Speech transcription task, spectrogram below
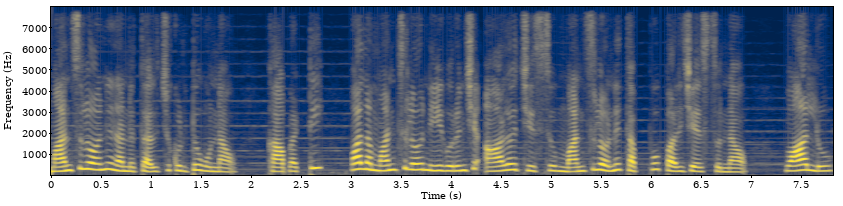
మనసులోనే నన్ను తలుచుకుంటూ ఉన్నావు. కాబట్టి వాళ్ళ మనసులో నీ గురించి ఆలోచిస్తూ మనసులోనే తప్పు పని చేస్తున్నావు. వాళ్ళు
